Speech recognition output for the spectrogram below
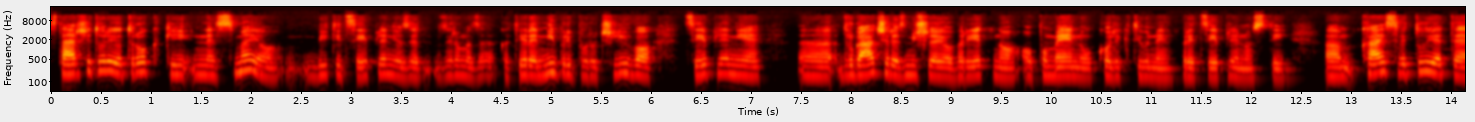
Starši, torej otrok, ki ne smejo biti cepljeni, oziroma za katere ni priporočljivo cepljenje, eh, drugače razmišljajo, verjetno, o pomenu kolektivne precepljenosti. Kaj svetujete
